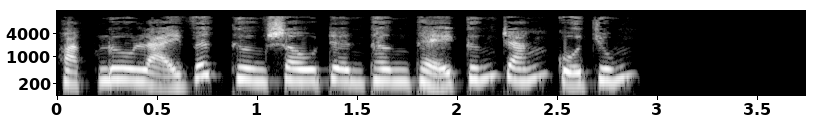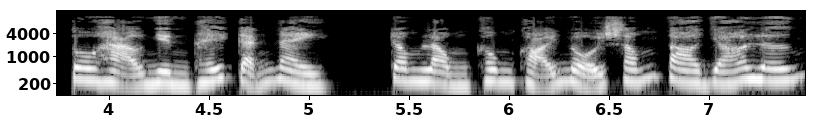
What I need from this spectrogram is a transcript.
hoặc lưu lại vết thương sâu trên thân thể cứng rắn của chúng. Tô Hạo nhìn thấy cảnh này, trong lòng không khỏi nổi sóng to gió lớn.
